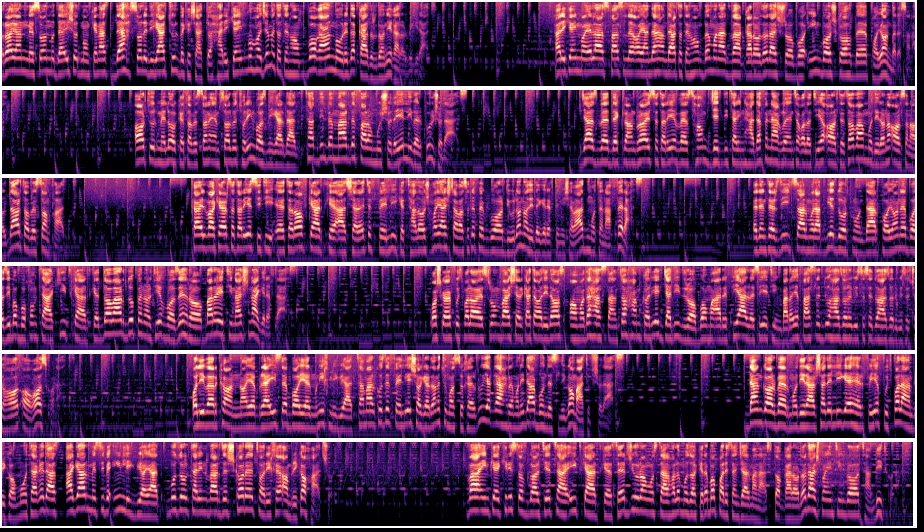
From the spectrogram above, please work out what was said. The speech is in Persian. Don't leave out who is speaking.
Speaker 1: رایان مسون مدعی شد ممکن است ده سال دیگر طول بکشد تا هریکین مهاجم تاتنهام واقعا مورد قدردانی قرار بگیرد. هریکین مایل از فصل آینده هم در تاتنهام بماند و قراردادش را با این باشگاه به پایان برساند. آرتور ملو که تابستان امسال به تورین باز میگردد تبدیل به مرد فراموش شده لیورپول شده است. جذب دکلان رای ستاره وست هام جدی ترین هدف نقل و انتقالاتی آرتتا و مدیران آرسنال در تابستان خواهد بود. کایل واکر ستاره سیتی اعتراف کرد که از شرایط فعلی که تلاشهایش توسط پپ گواردیولا نادیده گرفته می شود متنفر است. ادن ترزیچ سرمربی دورتموند در پایان بازی با بخوم تاکید کرد که داور دو پنالتی واضح را برای تیمش نگرفته است. باشگاه فوتبال آیسروم و شرکت آدیداس آماده هستند تا همکاری جدید را با معرفی الوسه تیم برای فصل 2023-2024 آغاز کنند. الیور کان نایب رئیس بایر مونیخ می‌گوید تمرکز فعلی شاگردان توماس توخل روی قهرمانی در بوندسلیگا معطوف شده است. دن گاربر مدیر ارشد لیگ حرفه‌ای فوتبال آمریکا معتقد است اگر مسی به این لیگ بیاید بزرگترین ورزشکار تاریخ آمریکا خواهد شد. و اینکه کریستوف گالتیه تایید کرد که سرجیو راموس در حال مذاکره با پاریس سن است تا قراردادش با این تیم را تمدید کند.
